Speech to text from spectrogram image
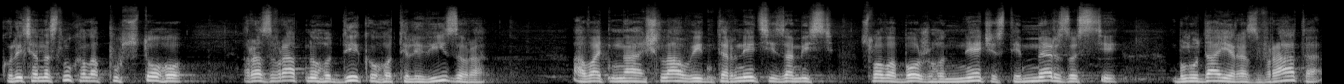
коли ця наслухала пустого, розвратного, дикого телевізора, а вать знайшла в інтернеті замість Слова Божого нечисті, мерзості, блуда і розврата.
